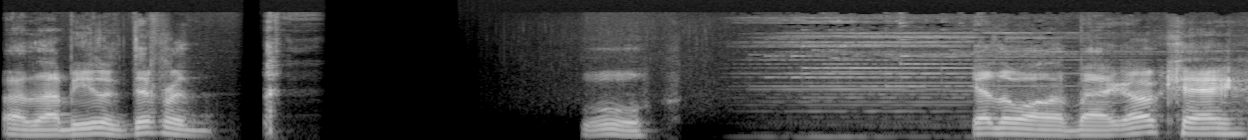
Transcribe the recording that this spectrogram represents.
Oh, that you look different. Ooh. Get the wallet back. Okay.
